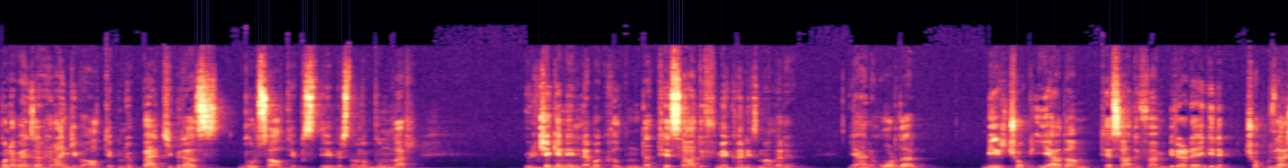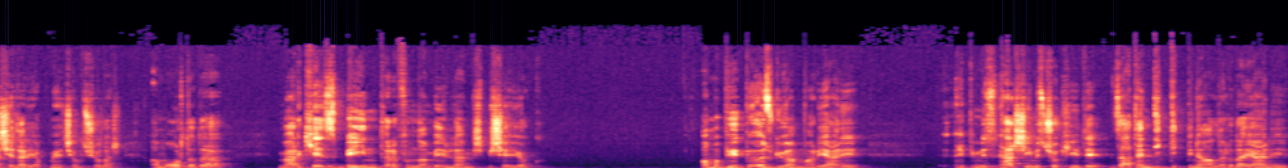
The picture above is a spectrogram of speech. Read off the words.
Buna benzer herhangi bir altyapın yok. Belki biraz Bursa altyapısı diyebilirsin ama bunlar ülke geneline bakıldığında tesadüf mekanizmaları. Yani orada birçok iyi adam tesadüfen bir araya gelip çok güzel şeyler yapmaya çalışıyorlar. Ama ortada merkez beyin tarafından belirlenmiş bir şey yok. Ama büyük bir özgüven var. Yani hepimiz her şeyimiz çok iyiydi. Zaten diktik binaları da yani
